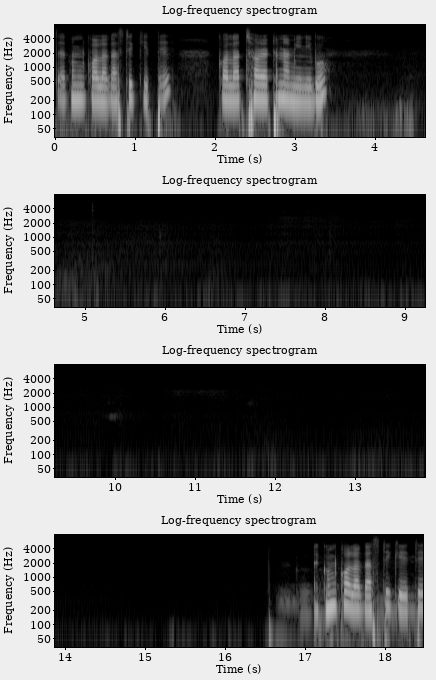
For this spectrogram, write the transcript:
তো এখন কলা গাছটি কেটে কলার ছড়াটা নামিয়ে নিব। এখন কলা গাছটি কেটে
